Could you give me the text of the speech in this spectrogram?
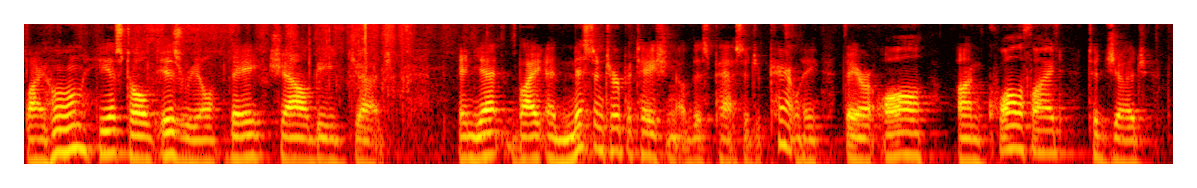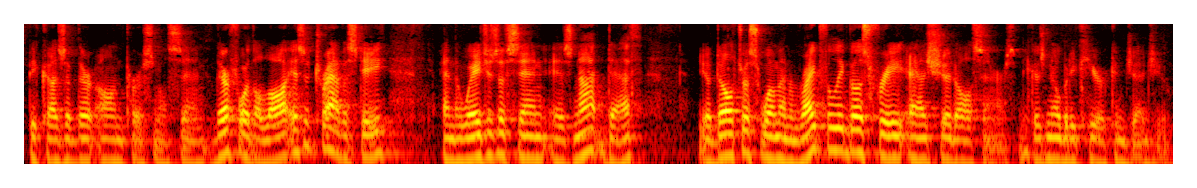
By whom he has told Israel, they shall be judged. And yet, by a misinterpretation of this passage, apparently they are all unqualified to judge because of their own personal sin. Therefore, the law is a travesty and the wages of sin is not death. The adulterous woman rightfully goes free, as should all sinners, because nobody here can judge you.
